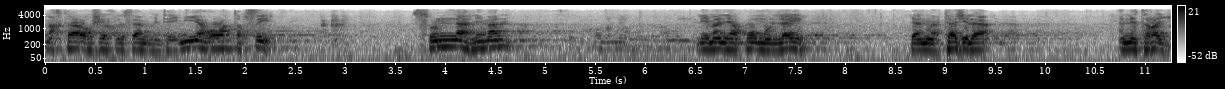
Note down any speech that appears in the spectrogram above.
ما اختاره شيخ الإسلام ابن تيمية وهو التفصيل. سنة لمن؟ لمن يقوم الليل لأنه يحتاج إلى أن يتريح.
